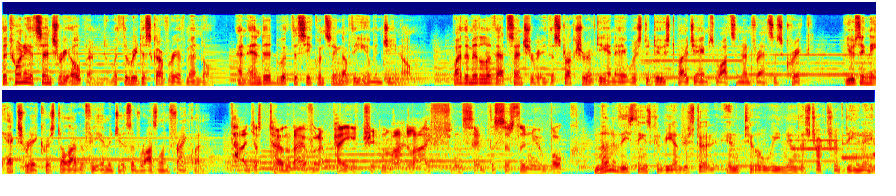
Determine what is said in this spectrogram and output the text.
The 20th century opened with the rediscovery of Mendel and ended with the sequencing of the human genome. By the middle of that century, the structure of DNA was deduced by James Watson and Francis Crick, using the X-ray crystallography images of Rosalind Franklin. I just turned over a page in my life and said, this is the new book. None of these things could be understood until we knew the structure of DNA.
